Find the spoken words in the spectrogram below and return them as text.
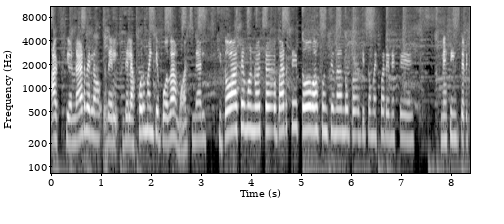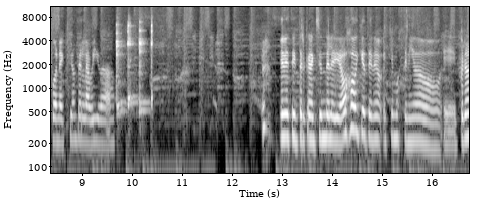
accionar de la, de, la forma en que podamos. Al final, si todos hacemos nuestra parte, todo va funcionando un poquito mejor en este en esta interconexión de la vida. En esta interconexión de la vida. Ojo que, tenemos, que hemos tenido... Eh, pero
